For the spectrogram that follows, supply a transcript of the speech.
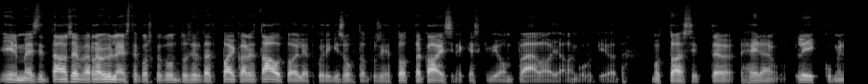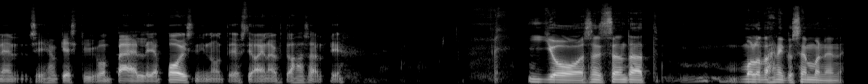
ilmeisesti tämä on sen verran yleistä, koska tuntuu siltä, että paikalliset autoilijat kuitenkin suhtautuivat siihen, että totta kai siinä keskiviivan päällä on jalankulkijoita. Mutta taas sitten heidän liikkuminen siihen keskiviivan päälle ja pois, niin on tietysti aina yhtä hazardia. Joo, se sanotaan, että mulla on vähän niin kuin semmoinen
